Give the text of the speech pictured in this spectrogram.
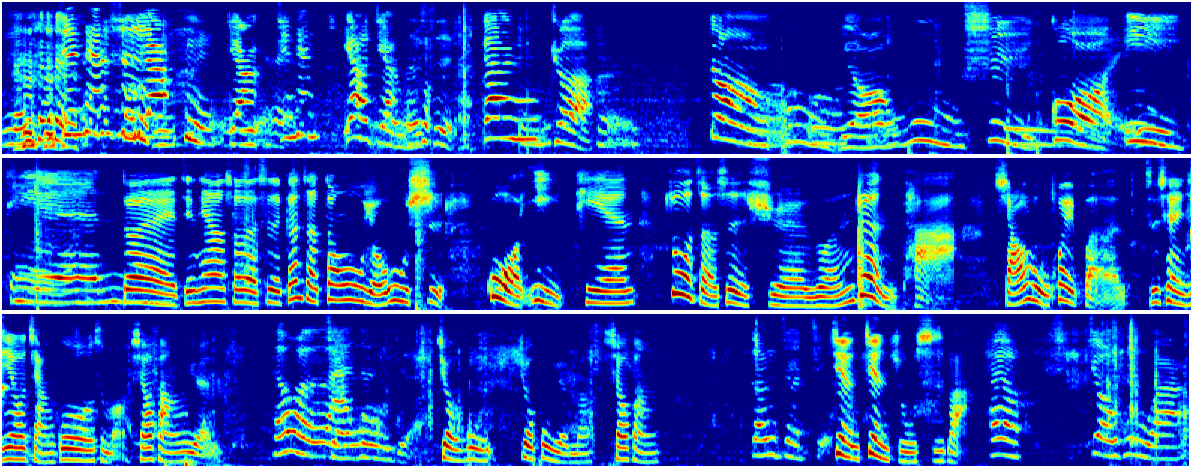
今天是要讲，今天要讲的是跟着动物游雾室过一天。对，今天要说的是跟着动物游雾室过一天。作者是雪伦任塔，小鲁绘本。之前已经有讲过什么消防员。救护员，救护救护员吗？消防，跟着建建筑师吧。还有救护啊，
